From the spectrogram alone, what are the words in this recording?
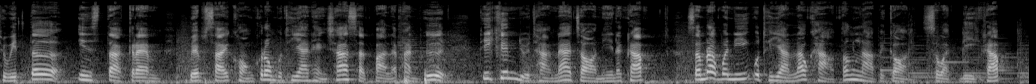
Twitter Instagram เว็บไซต์ของกรมอุทยานแห่งชาติสัตว์ป่าและพันธุ์พืช ที่ขึ้นอยู่ทางหน้าจอนี้นะครับสำหรับวันนี้อุทยานเล่าข่าวต้องลาไปก่อน สวัสดีครับ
